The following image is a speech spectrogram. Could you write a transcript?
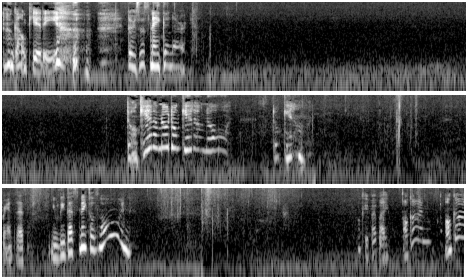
Look how kitty. There's a snake in there. Don't get him, no, don't get him, no. Don't get him. Francis, you leave that snake alone. Okay, bye-bye. All gone. All gone.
